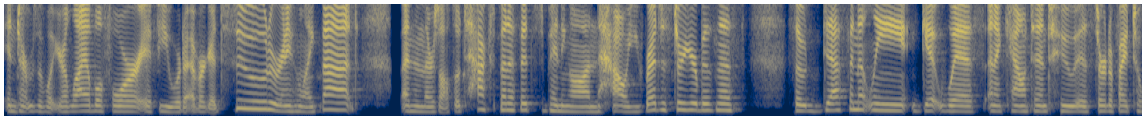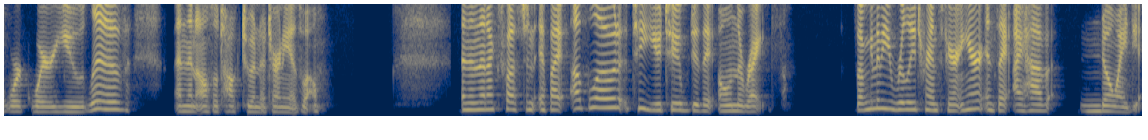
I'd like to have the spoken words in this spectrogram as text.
in terms of what you're liable for if you were to ever get sued or anything like that. And then there's also tax benefits depending on how you register your business. So definitely get with an accountant who is certified to work where you live, and then also talk to an attorney as well. And then the next question if I upload to YouTube, do they own the rights? So I'm going to be really transparent here and say I have no idea.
